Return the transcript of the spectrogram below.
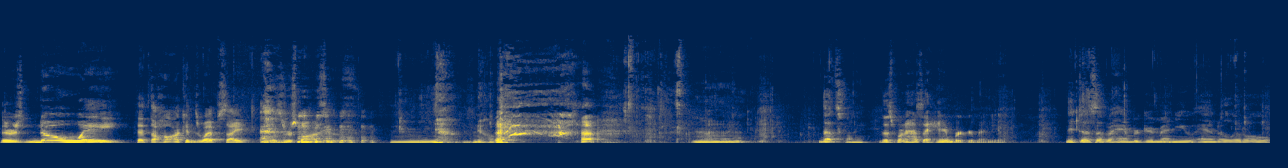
There's no way that the Hawkins website was responsive. No. no. Mm, that's funny. this one has a hamburger menu. It does have a hamburger menu and a little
